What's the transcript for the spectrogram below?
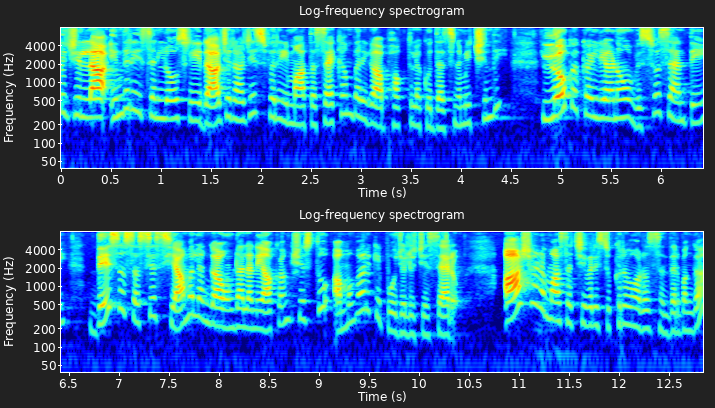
సంగారెడ్డి జిల్లా ఇందిరేశంలో శ్రీ రాజరాజేశ్వరి మాత శాకంబరిగా భక్తులకు దర్శనమిచ్చింది. లోక కళ్యాణం విశ్వశాంతి దేశ సస్యశ్యామలంగా ఉండాలని ఆకాంక్షిస్తూ అమ్మవారికి పూజలు చేశారు. ఆషాఢమాస చివరి శుక్రవారం సందర్భంగా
